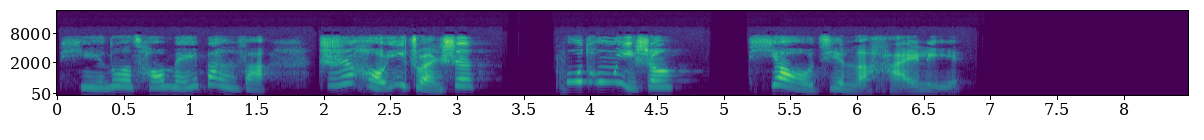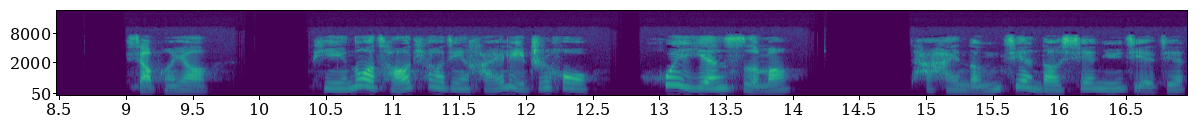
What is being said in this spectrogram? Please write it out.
匹诺曹没办法，只好一转身，扑通一声跳进了海里。小朋友，匹诺曹跳进海里之后会淹死吗？他还能见到仙女姐姐，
